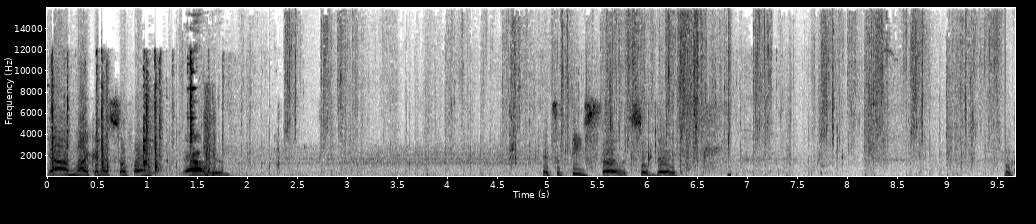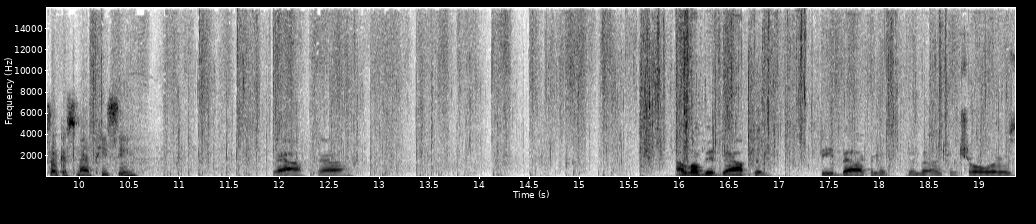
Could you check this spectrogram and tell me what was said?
Yeah, I'm liking it so far. yeah, dude. It's a beast though. It's so big. Looks like a small PC. Yeah, yeah. I love the adaptive feedback in the in the controllers,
